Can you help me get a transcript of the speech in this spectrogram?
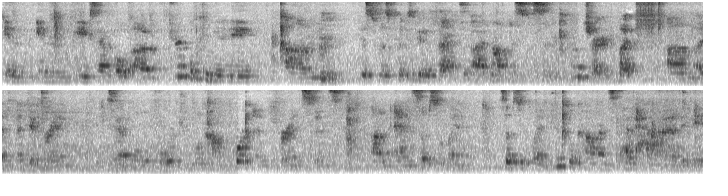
in, in the example of Drupal community, um, this was put to good effect, uh, not this specific flowchart, but um, a, a, different example for DrupalCon Portland, for instance, um, and subsequent subsequent DrupalCons have had a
